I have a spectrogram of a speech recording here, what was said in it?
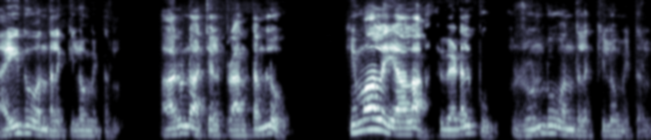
ఐదు వందల కిలోమీటర్లు. అరుణాచల్ ప్రాంతంలో హిమాలయాల వెడల్పు రెండు వందల కిలోమీటర్లు.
